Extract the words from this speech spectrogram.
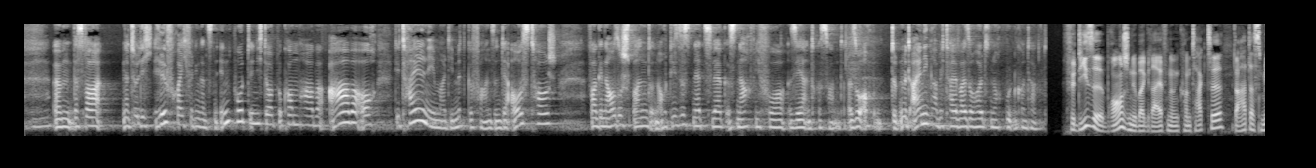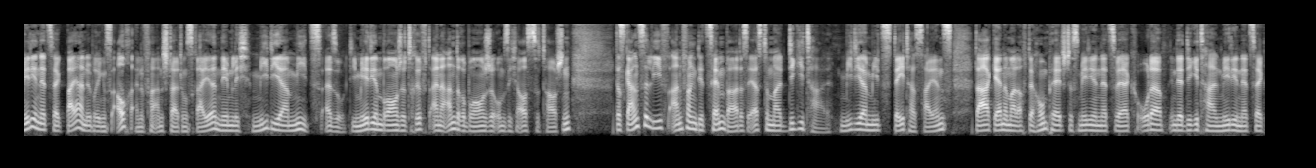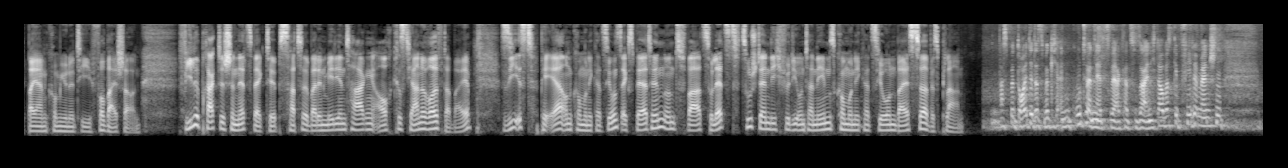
Ähm, das war natürlich hilfreich für den ganzen Input, den ich dort bekommen habe, aber auch die Teilnehmer, die mitgefahren sind. Der Austausch war genauso spannend und auch dieses Netzwerk ist nach wie vor sehr interessant. Also auch mit einigen habe ich teilweise heute noch guten Kontakt. Für diese branchenübergreifenden Kontakte, da hat das Mediennetzwerk Bayern übrigens auch eine Veranstaltungsreihe, nämlich Media Meets, also die Medienbranche trifft eine andere Branche, um sich auszutauschen. Das Ganze lief Anfang Dezember das erste Mal digital. Media Meets Data Science. Da gerne mal auf der Homepage des Mediennetzwerk oder in der digitalen Mediennetzwerk Bayern Community vorbeischauen. Viele praktische Netzwerktipps hatte bei den Medientagen auch Christiane Wolf dabei. Sie ist PR- und Kommunikationsexpertin und war zuletzt zuständig für die Unternehmenskommunikation bei Serviceplan. Was bedeutet es wirklich, ein guter Netzwerker zu sein? Ich glaube, es gibt viele Menschen,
